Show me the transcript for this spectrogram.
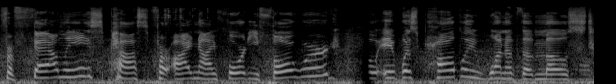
for families past for I 940 forward. It was probably one of the most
